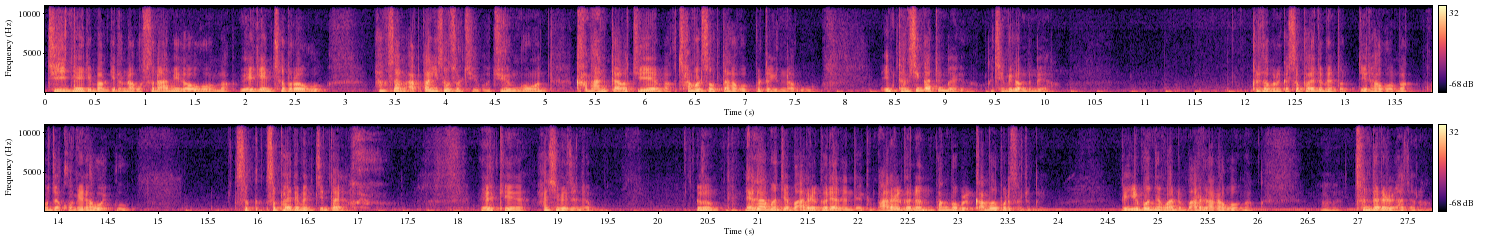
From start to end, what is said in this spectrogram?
지진 해일이 막 일어나고 쓰나미가 오고 막 외계인 쳐들어오고 항상 악당이 선수를 치고 주인공은 가만히 있다가 뒤에 막 참을 수 없다 하고 뻘떡 일어나고 등신 같은 거예요. 그 재미가 없는 거야. 그러다 보니까 스파이더맨도 딜하고 막 혼자 고민하고 있고 스, 스파이더맨 찐따야. 왜 이렇게 한심해졌냐고. 그럼 내가 먼저 말을 걸어야 되는데 그 말을 거는 방법을 까먹어버려서 그런 거예요. 그러니까 일본 영화는 말을 안 하고 막 어, 천대를 하잖아.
